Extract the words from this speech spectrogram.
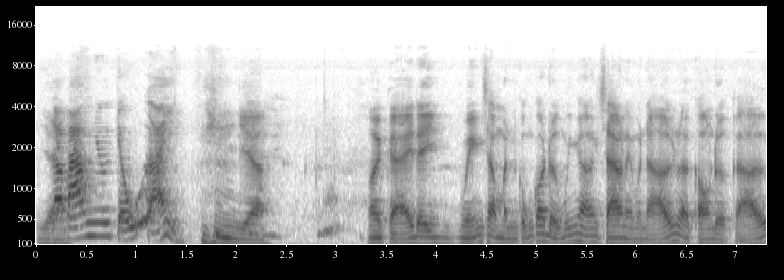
Dạ. Là bao nhiêu chủ rồi? Dạ thôi kệ đi miễn sao mình cũng có được miếng ăn sau này mình ở là còn được ở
